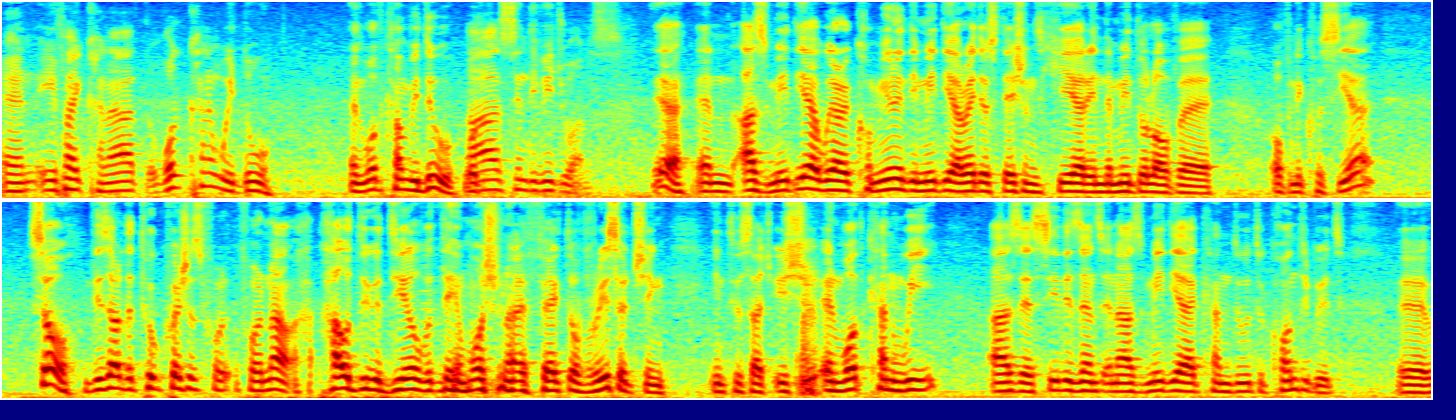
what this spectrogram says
And if I cannot, what can we do And what can we do? What as individuals? Yeah, and as media, we are a community media radio station here in the middle of uh, of Nicosia. So these are the two questions for, for now. H- How do you deal with the emotional effect of researching into such issue, and what can we, as uh, citizens and as media, can do to contribute uh,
